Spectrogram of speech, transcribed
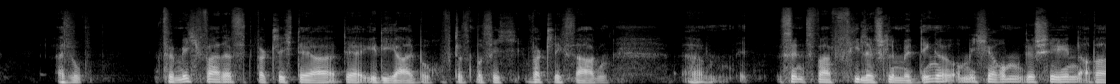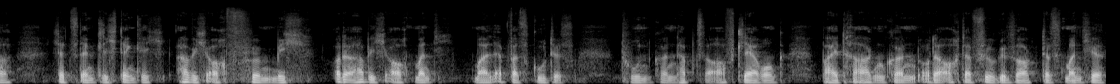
also für mich war das wirklich der, der Idealberuf, das muss ich wirklich sagen. Ähm, es sind zwar viele schlimme Dinge um mich herum geschehen, aber letztendlich denke ich, habe ich auch für mich oder habe ich auch manchmal etwas Gutes tun können, habe zur Aufklärung beitragen können oder auch dafür gesorgt, dass manche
